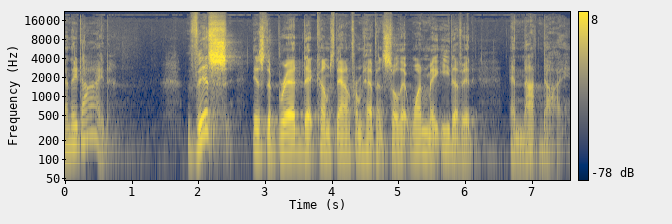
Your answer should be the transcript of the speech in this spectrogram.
and they died. This is the bread that comes down from heaven so that one may eat of it and not die.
